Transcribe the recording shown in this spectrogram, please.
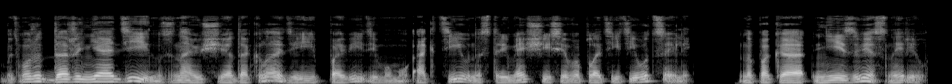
быть может, даже не один, знающий о докладе и, по-видимому, активно стремящийся воплотить его цели. Но пока неизвестный Рил.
